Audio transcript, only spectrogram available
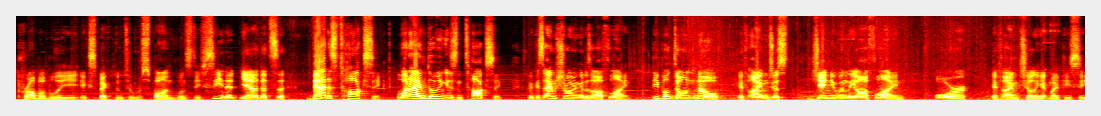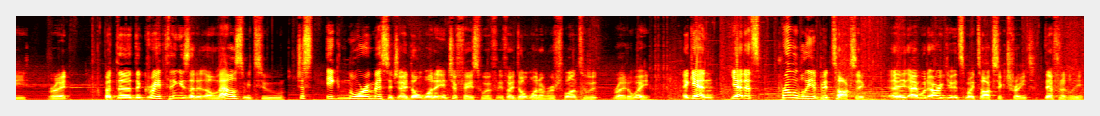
probably expect them to respond once they've seen it. Yeah, that's a that is toxic. What I'm doing isn't toxic because I'm showing it as offline. People don't know if I'm just genuinely offline or if I'm chilling at my PC, right? But the, the great thing is that it allows me to just ignore a message I don't want to interface with if I don't want to respond to it right away. Again, yeah, that's probably a bit toxic. I, I would argue it's my toxic trait, definitely.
